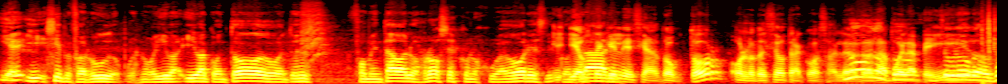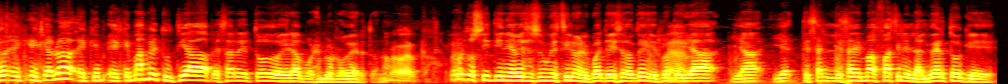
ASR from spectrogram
Y, y siempre fue rudo, pues, ¿no? Iba, iba con todo, entonces fomentaba los roces con los jugadores. ¿Y, y a usted qué le decía? ¿Doctor o lo decía otra cosa? ¿Le No, por el apellido? yo creo que doctor- el, el que hablaba, el, que, el que más me tuteaba a pesar de todo era, por ejemplo, Roberto, ¿no? Roberto. claro. Roberto sí tiene a veces un estilo en el cual te dice doctor y de pronto Claro. ya, ya, ya te sale, le sale más fácil el Alberto que,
